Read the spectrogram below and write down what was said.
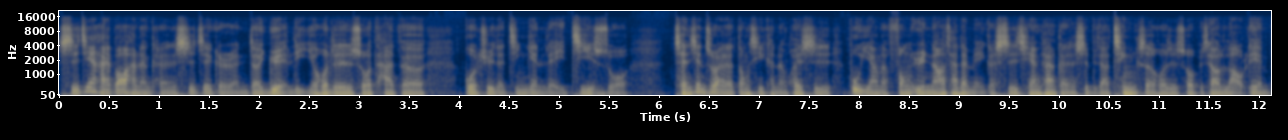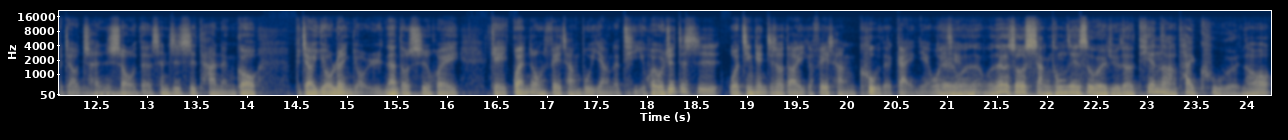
时间还包含了可能是这个人的阅历，又或者是说他的过去的经验累积所。呈现出来的东西可能会是不一样的风韵，然后他在每个时间看可能是比较青涩，或者说比较老练、比较成熟的，甚至是他能够。比较游刃有余，那都是会给观众非常不一样的体会。我觉得这是我今天接受到一个非常酷的概念。我以前我我那个时候想通这件事，我也觉得天哪，太酷了。然后，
